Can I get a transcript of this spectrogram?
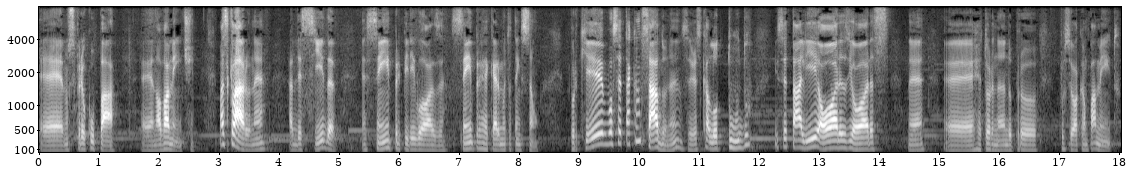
é, nos preocupar é, novamente. Mas claro, né, a descida é sempre perigosa, sempre requer muita atenção, porque você está cansado, né? Você já escalou tudo e você está ali horas e horas, né, é, retornando para o seu acampamento.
